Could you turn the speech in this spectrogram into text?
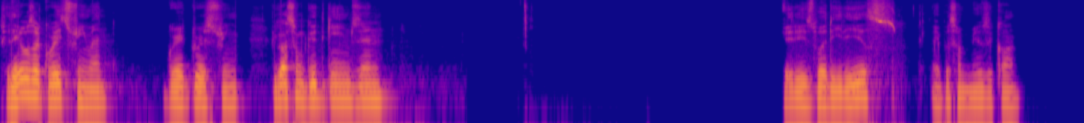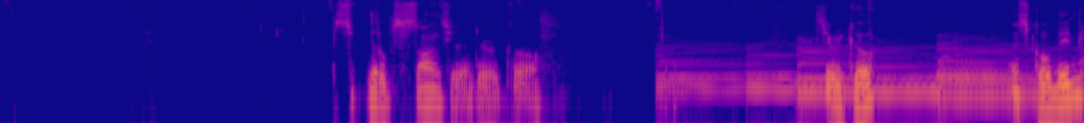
Today was a great stream, man. Great, great stream. We got some good games in. It is what it is. Let me put some music on. Some little songs here. There we go. Here we go. Let's go, baby.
